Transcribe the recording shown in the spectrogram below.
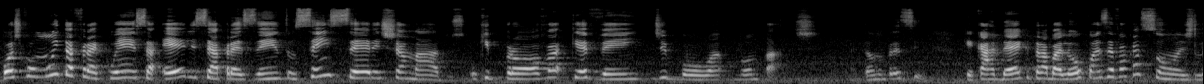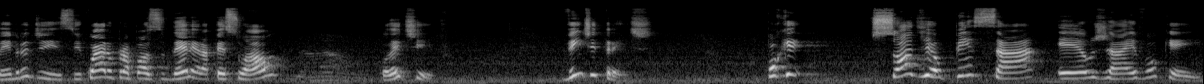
Pois com muita frequência eles se apresentam sem serem chamados, o que prova que vem de boa vontade. Então não precisa. Porque Kardec trabalhou com as evocações, lembra disso. E qual era o propósito dele? Era pessoal? Não. Coletivo. 23. Porque só de eu pensar, eu já evoquei.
